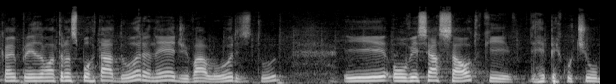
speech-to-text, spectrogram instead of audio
que é uma empresa, uma transportadora, né, de valores e tudo. E houve esse assalto que repercutiu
